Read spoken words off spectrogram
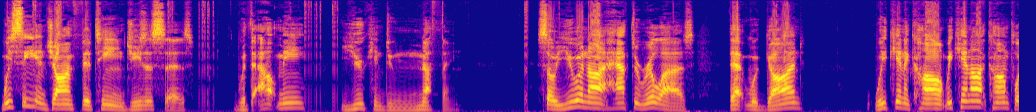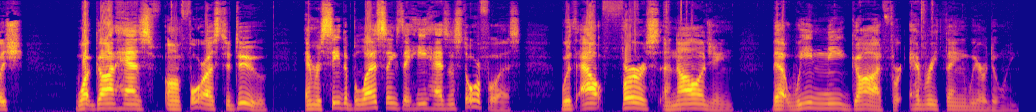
We see in John 15, Jesus says, Without me, you can do nothing. So you and I have to realize that with God, we can accom- we cannot accomplish what God has uh, for us to do and receive the blessings that He has in store for us without first acknowledging that we need God for everything we are doing.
